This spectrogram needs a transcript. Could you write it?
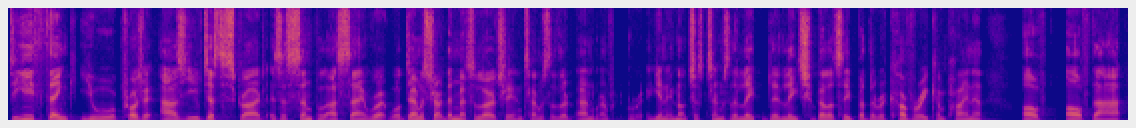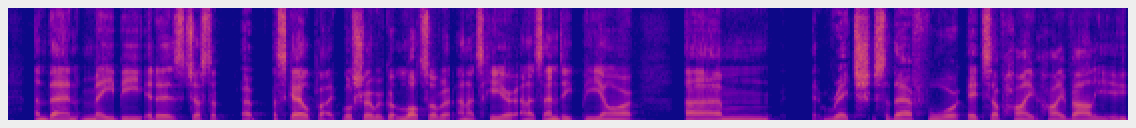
Do you think your project, as you've just described, is as simple as saying, right, we'll demonstrate the metallurgy in terms of the, and you know, not just in terms of the, le- the leachability, but the recovery component of of that. And then maybe it is just a, a, a scale play. We'll show we've got lots of it and it's here and it's NdPr um, rich. So therefore it's of high high value.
